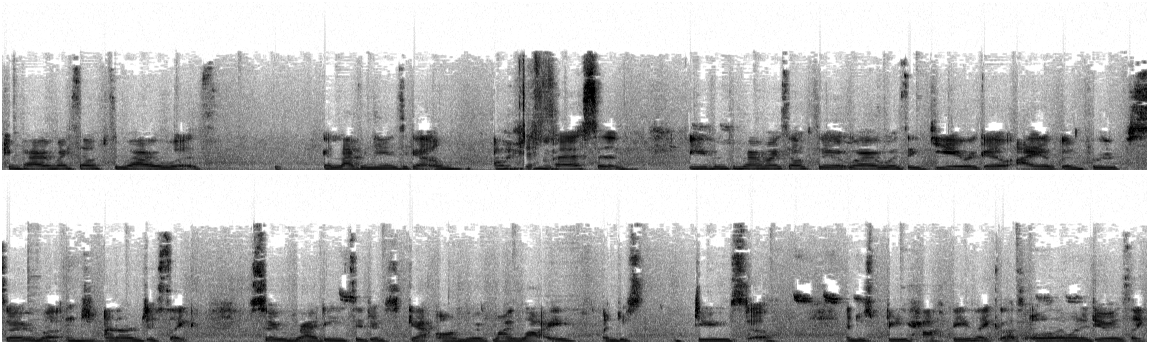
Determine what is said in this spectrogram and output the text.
comparing myself to where I was 11 years ago, I'm a different person even comparing myself to where I was a year ago, I have improved so much. Mhm. And I'm just like so ready to just get on with my life and just do stuff and just be happy. Like, that's all I want to do is like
